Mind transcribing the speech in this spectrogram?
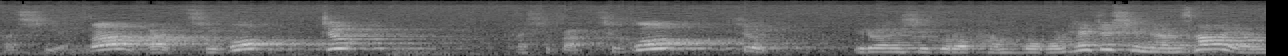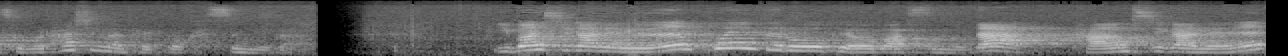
다시 한번 마치고 쭉 다시 마치고 쭉 이런 식으로 반복을 해주시면서 연습을 하시면 될 것 같습니다. 이번 시간에는 포핸드로 배워봤습니다. 다음 시간은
